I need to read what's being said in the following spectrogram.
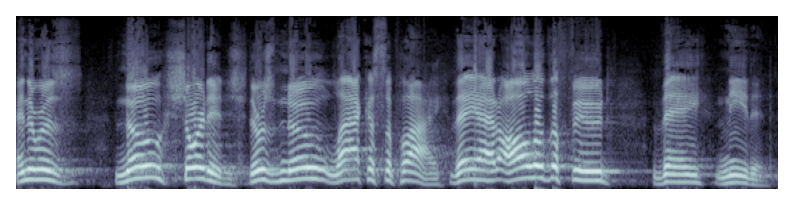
And there was no shortage, there was no lack of supply. They had all of the food they needed.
